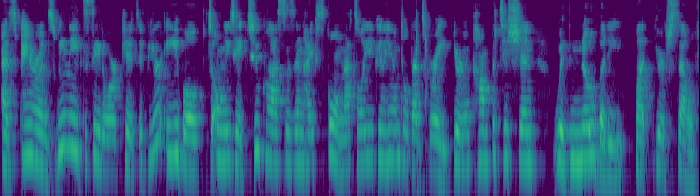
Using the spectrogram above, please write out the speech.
as parents, we need to say to our kids if you're able to only take two classes in high school and that's all you can handle, that's great. You're in competition with nobody but yourself.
